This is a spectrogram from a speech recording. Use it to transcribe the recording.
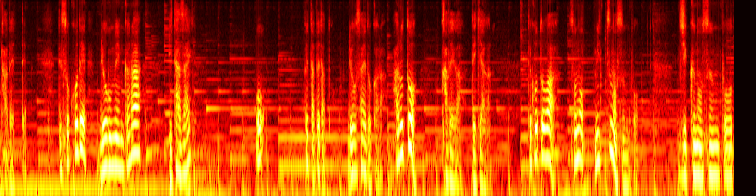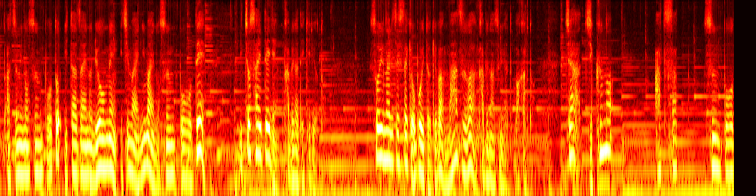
壁って。でそこで両面から板材をペタペタと両サイドから貼ると壁が出来上がる。ってことはその3つの寸法。軸の寸法厚みの寸法と板材の両面1枚2枚の寸法で一応最低限壁ができるよと。そういう成り立ちだけ覚えておけばまずは壁の厚みが分かると。じゃあ軸の厚さ寸法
